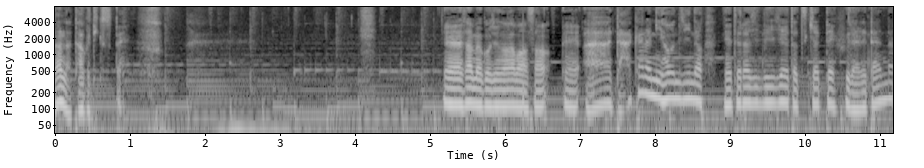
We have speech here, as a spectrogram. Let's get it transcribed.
なんだタクティクスってえー、357番さん、えー、ああ、だから日本人のネトラジ DJ と付き合って振られたんだ。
